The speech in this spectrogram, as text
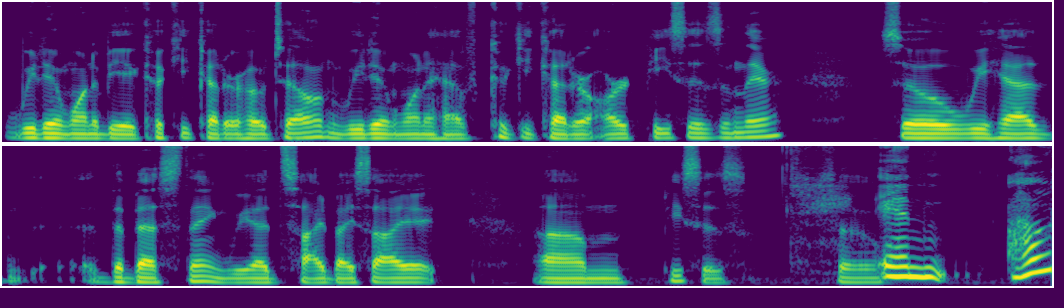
we didn't want to be a cookie cutter hotel and we didn't want to have cookie cutter art pieces in there. So we had the best thing. We had side by side um, pieces. So and ho-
